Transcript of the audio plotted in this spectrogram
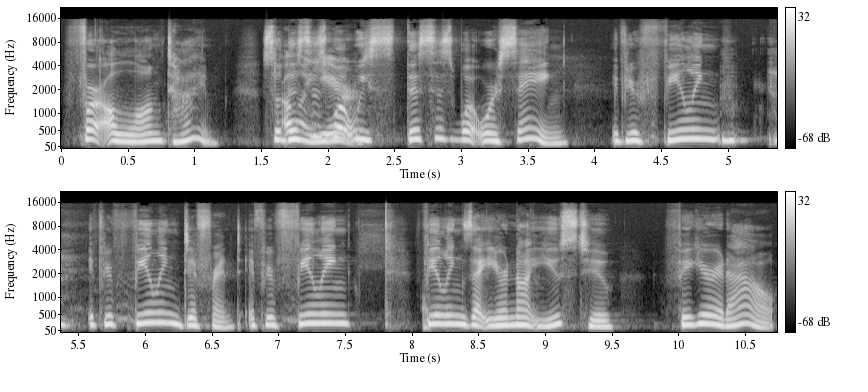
for a long time. So this Oh, is what we this is what we're saying. If you're feeling if you're feeling different, if you're feeling feelings that you're not used to, figure it out.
